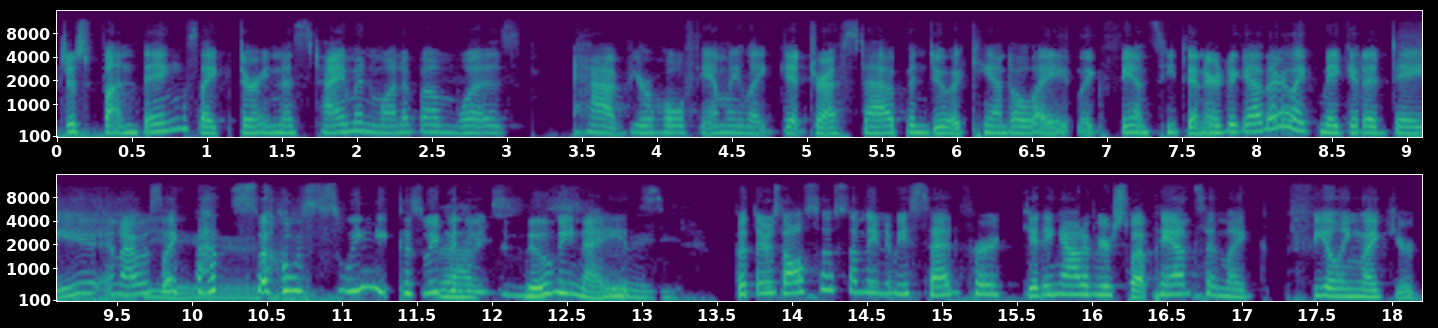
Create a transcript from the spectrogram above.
just fun things like during this time. And one of them was have your whole family like get dressed up and do a candlelight like fancy dinner together like make it a date and i was like that's so sweet because we've been doing so movie nights but there's also something to be said for getting out of your sweatpants and like feeling like you're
